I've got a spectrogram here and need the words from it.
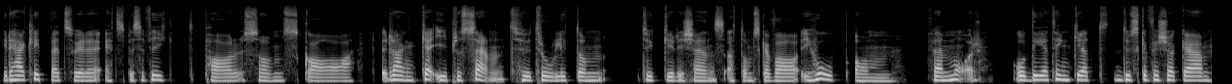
I det här klippet så är det ett specifikt par som ska ranka i procent hur troligt de tycker det känns att de ska vara ihop om fem år. Och det jag tänker att du ska försöka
